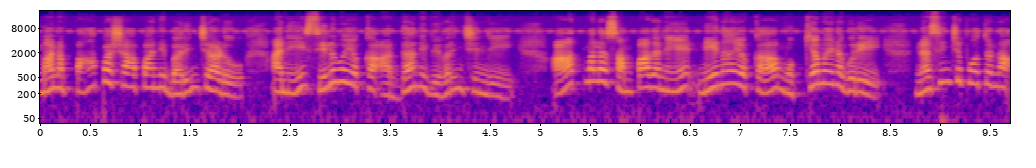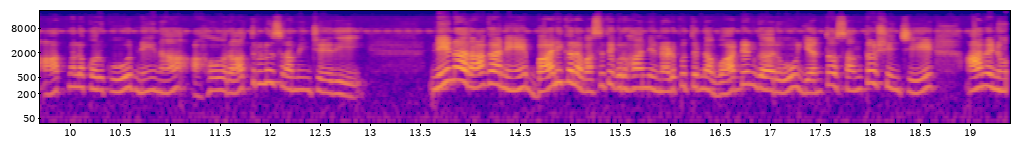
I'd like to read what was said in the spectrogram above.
మన పాప శాపాన్ని భరించాడు అని శిలువ యొక్క అర్థాన్ని వివరించింది. ఆత్మల సంపాదనే నేనా యొక్క ముఖ్యమైన గురి. నశించిపోతున్న ఆత్మల కొరకు నేనా అహోరాత్రులు శ్రమించేది. నేను రాగానే బాలికల వసతి గృహాన్ని నడుపుతున్న వార్డెన్ గారు ఎంతో సంతోషించి ఆమెను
